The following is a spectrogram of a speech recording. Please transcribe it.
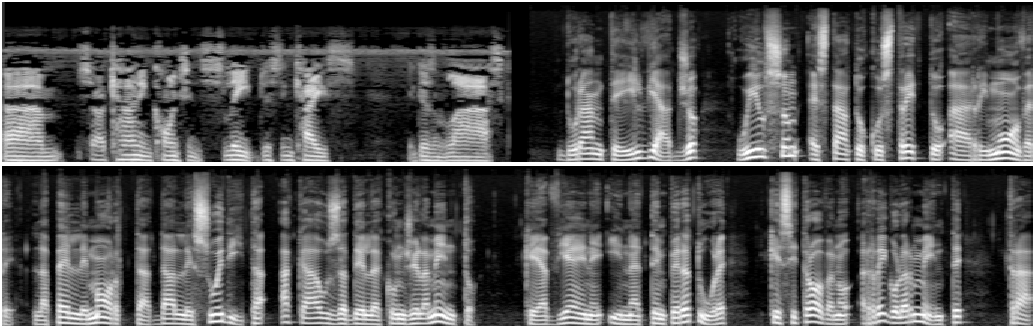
Um, so I can't in conscience sleep just in case it doesn't last. Durante il viaggio, Wilson è stato costretto a rimuovere la pelle morta dalle sue dita a causa del congelamento, che avviene in temperature che si trovano regolarmente tra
